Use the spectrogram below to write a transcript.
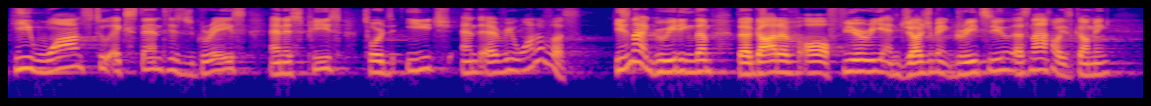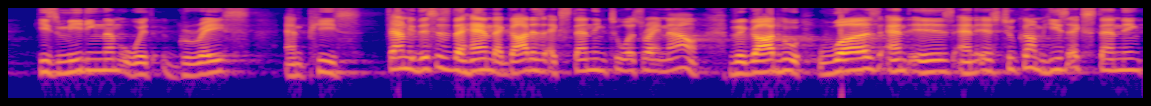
He wants to extend His grace and His peace towards each and every one of us. He's not greeting them, the God of all fury and judgment greets you. That's not how He's coming. He's meeting them with grace and peace. Family, this is the hand that God is extending to us right now. The God who was and is and is to come. He's extending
